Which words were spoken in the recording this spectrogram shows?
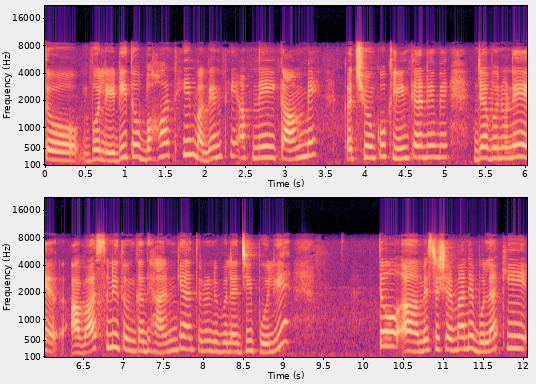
तो वो लेडी तो बहुत ही मगन थी अपने काम में कच्छुओं को क्लीन करने में। जब उन्होंने आवाज़ सुनी तो उनका ध्यान गया तो उन्होंने बोला जी बोलिए। तो आ, मिस्टर शर्मा ने बोला कि आ,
